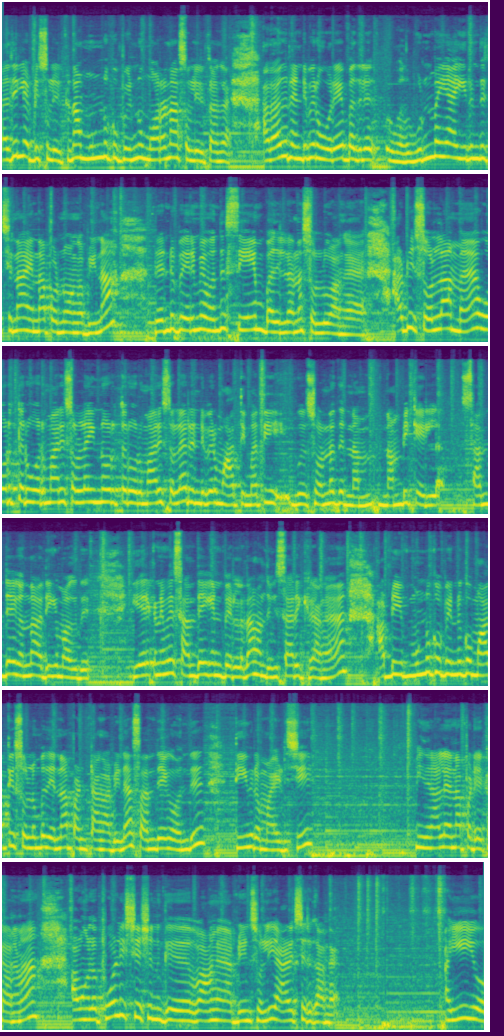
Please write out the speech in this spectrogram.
பதில் எப்படி சொல்லியிருக்குன்னா முன்னுக்கு பின்னும் முரணா சொல்லியிருக்காங்க. அதாவது ரெண்டு பேரும் ஒரே பதில் உண்மையாக இருந்துச்சுன்னா என்ன பண்ணுவாங்க அப்படின்னா ரெண்டு பேருமே வந்து சேம் பதில் தானே சொல்லுவாங்க. அப்படி சொல்லாமல் ஒருத்தர் ஒரு மாதிரி சொல்ல இன்னொருத்தர் ஒரு மாதிரி சொல்ல ரெண்டு பேரும் மாற்றி மாற்றி சொன்னது நம் நம்பிக்கை இல்லை. சந்தேகம் தான் அதிகமாகுது. ஏற்கனவே சந்தேகம் பேரில் தான் வந்து விசாரிக்கிறாங்க. அப்படி முன்னுக்கும் பின்னுக்கும் மாற்றி சொல்லும்போது என்ன பண்ணிட்டாங்க அப்படின்னா சந்தேகம் வந்து தீவிரமாயிடுச்சு. இதனால் என்ன பண்ணியிருக்காங்கன்னா அவங்கள போலீஸ் ஸ்டேஷனுக்கு வாங்க அப்படின்னு சொல்லி அழைச்சிருக்காங்க. ஐயோ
